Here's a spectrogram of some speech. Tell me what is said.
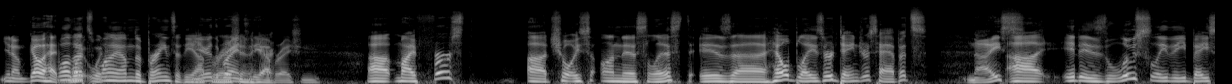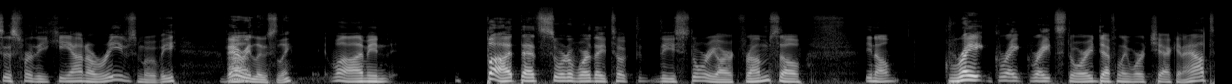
you know, go ahead. Well, What- that's what- why I'm the brains of the operation. you're the brains of the here. operation. Uh, my first uh, choice on this list is uh, Hellblazer: Dangerous Habits. Nice. Uh, it is loosely the basis for the Keanu Reeves movie. Very uh, loosely. Well, I mean, but that's sort of where they took the story arc from. So, you know, great, great, great story. Definitely worth checking out.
